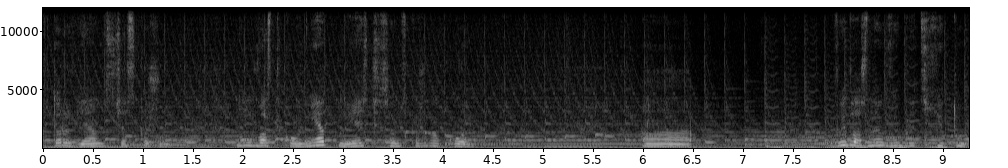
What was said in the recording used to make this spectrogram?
которые я вам сейчас скажу. Ну, у вас такого нет, но я сейчас вам скажу, какое. А, вы должны выбрать YouTube.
